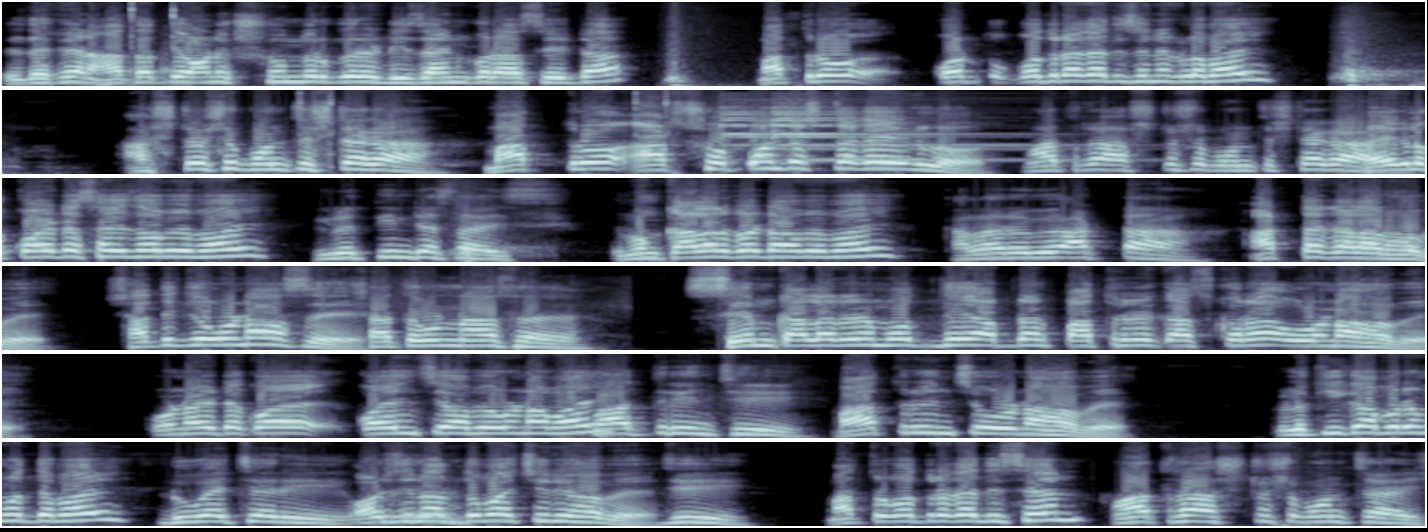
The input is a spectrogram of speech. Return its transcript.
দেখেন হাতাতে অনেক সুন্দর করে ডিজাইন করা আছে এটা। মাত্র কত টাকা দিচ্ছেন এগুলো ভাই? আটশোশো পঞ্চাশ টাকা। মাত্র আটশো পঞ্চাশ টাকা এগুলো। মাত্র আটশোশো পঞ্চাশ টাকা। ভাই, এগুলো কয়টা সাইজ হবে ভাই? এগুলো তিনটা সাইজ এবং কালার কয়টা হবে ভাই? কালার হবে আটটা। আটটা কালার হবে। সাথে কি আছে? সাথে আছে। সেম কালারের মধ্যে আপনার পাথরের কাজ করা ওড়না হবে। ওড়না এটা কয় কয় ইঞ্চি হবে ওড়না ভাই? বাহাত্তর ইঞ্চি বাহাত্তর ইঞ্চি ওড়না হবে। এগুলো কি কাপড়ের মধ্যে ভাই? দুবাই চেরি। অরিজিনাল দুবাই চুরি হবে। জি। মাত্র কত টাকা দিচ্ছেন? মাত্র আটশোশো পঞ্চাশ।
